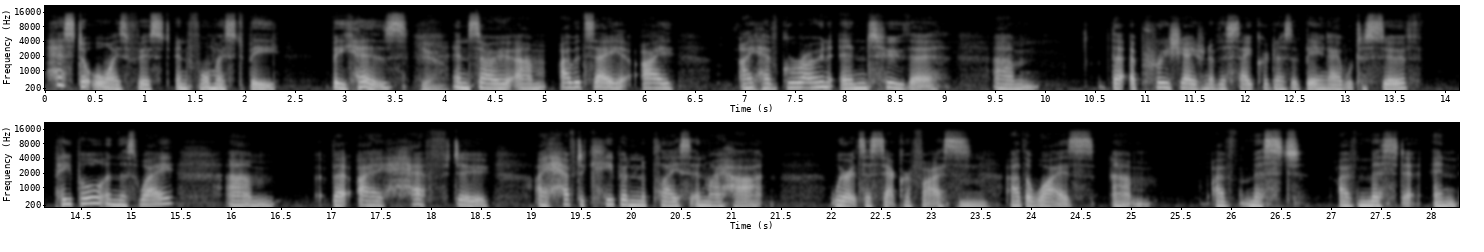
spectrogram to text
has to always first and foremost be be His. Yeah. And so um, I would say I I have grown into the um, the appreciation of the sacredness of being able to serve people in this way. Um, but I have to I have to keep it in a place in my heart where it's a sacrifice. Mm. Otherwise, um, I've missed I've missed it, and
